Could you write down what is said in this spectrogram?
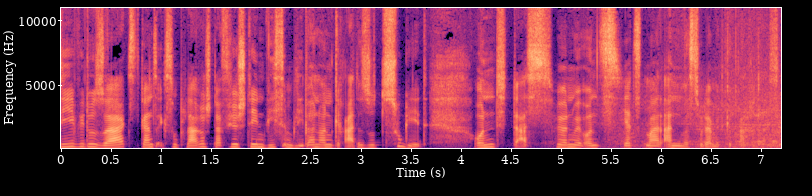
die, wie du sagst, ganz exemplarisch dafür stehen, wie es im Libanon gerade so zugeht. Und das hören wir uns jetzt mal an, was du da mitgebracht hast.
